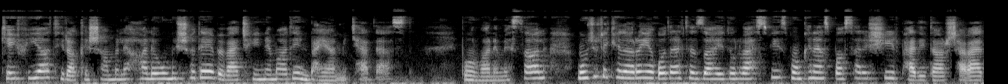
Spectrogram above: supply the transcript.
کیفیاتی را که شامل حال او می شده به وجهی نمادین بیان می کرده است. به عنوان مثال موجودی که دارای قدرت زاهدالوصفی است ممکن است با سر شیر پدیدار شود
